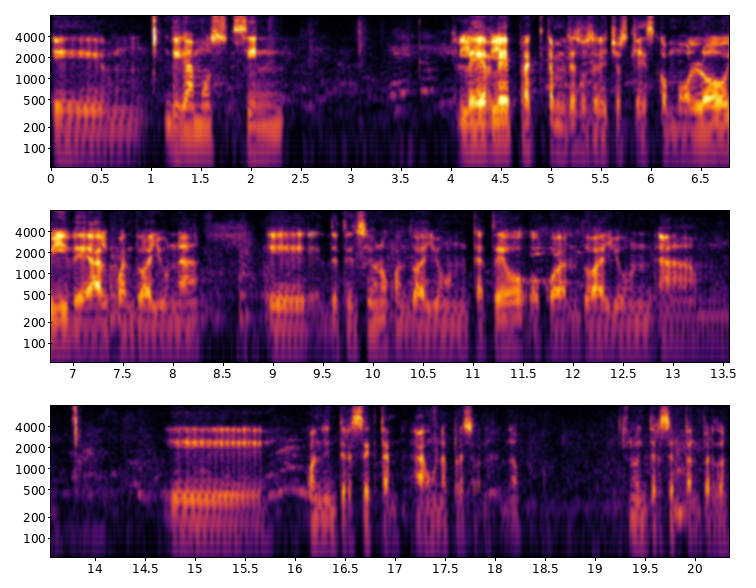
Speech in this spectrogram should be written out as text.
em, digamos, sin leerle prácticamente sus derechos, que es como lo ideal cuando hay una eh, detención o cuando hay un cateo o cuando hay un... Eh, cuando intersectan a una persona, ¿no? Lo interceptan, perdón.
